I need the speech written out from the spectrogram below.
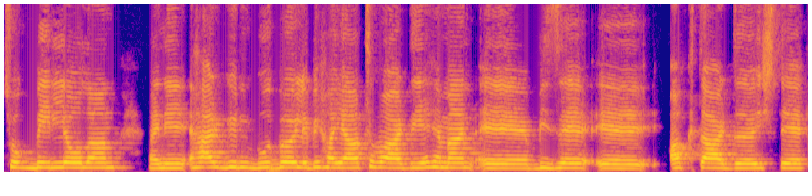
çok belli olan hani her gün bu böyle bir hayatı var diye hemen e, bize e, aktardı. İşte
